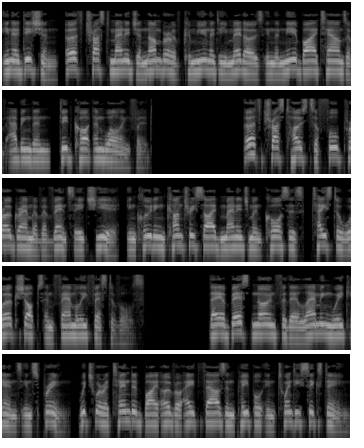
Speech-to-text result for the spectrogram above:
In addition, Earth Trust manage a number of community meadows in the nearby towns of Abingdon, Didcot and Wallingford. Earth Trust hosts a full program of events each year, including countryside management courses, taster workshops and family festivals. They are best known for their lambing weekends in spring, which were attended by over 8,000 people in 2016.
